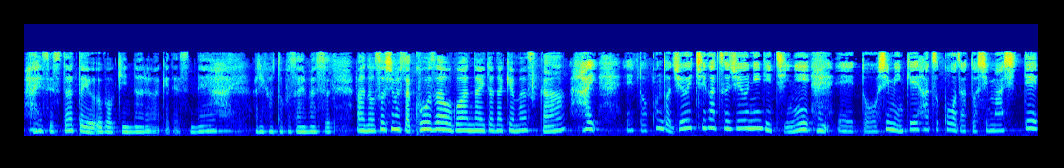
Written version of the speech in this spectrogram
はい大切だという動きになるわけですね。はいありがとうございます。あの、そうしましたら講座をご案内いただけますか？はい。えっ、と、今度11月12日に、はいえっ、と、市民啓発講座としまして、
